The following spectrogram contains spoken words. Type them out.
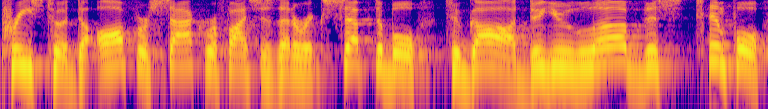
priesthood to offer sacrifices that are acceptable to God? Do you love this temple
